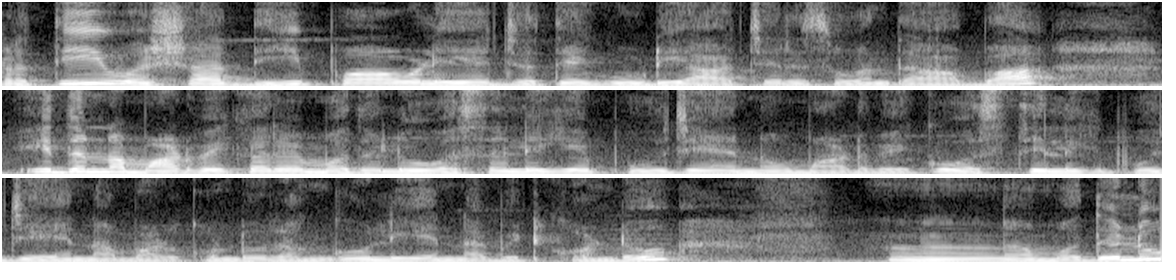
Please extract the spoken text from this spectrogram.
ಪ್ರತಿ ವರ್ಷ ದೀಪಾವಳಿಯ ಜೊತೆಗೂಡಿ ಆಚರಿಸುವಂಥ ಹಬ್ಬ. ಇದನ್ನು ಮಾಡಬೇಕಾದ್ರೆ ಮೊದಲು ಹೊಸಲಿಗೆ ಪೂಜೆಯನ್ನು ಮಾಡಬೇಕು, ಹೊಸ್ತಿಲಿಗೆ ಪೂಜೆಯನ್ನು ಮಾಡಿಕೊಂಡು, ರಂಗೋಲಿಯನ್ನು ಬಿಟ್ಕೊಂಡು. ಮೊದಲು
